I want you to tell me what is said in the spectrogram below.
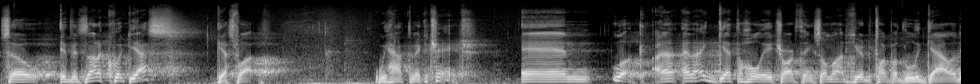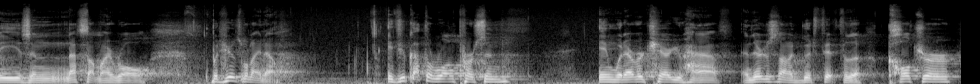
So if it's not a quick yes, guess what? We have to make a change. And look, and I get the whole HR thing, so I'm not here to talk about the legalities, and that's not my role. But here's what I know if you've got the wrong person in whatever chair you have, and they're just not a good fit for the culture,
